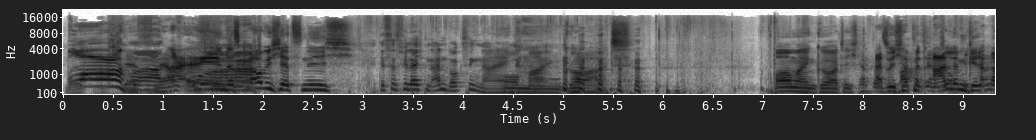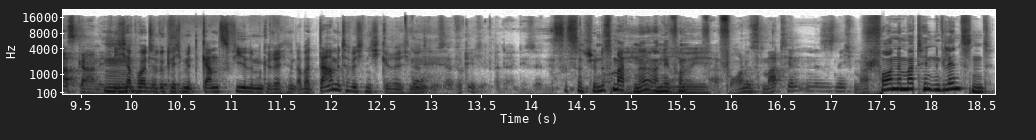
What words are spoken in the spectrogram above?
Nervig. Nein, das glaube ich jetzt nicht. Ist das vielleicht ein Unboxing? Nein. Oh mein Gott. Oh mein Gott. Ich, also ich habe mit allem Ich gerechnet. das gar nicht. Ich habe heute wirklich mit ganz vielem gerechnet, aber damit habe ich nicht gerechnet. Die ist ja wirklich. Alter, diese, Das ist ein schönes Matt, ne? Ach, nee, von, vorne ist matt, hinten ist es nicht matt. vorne matt, hinten glänzend.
